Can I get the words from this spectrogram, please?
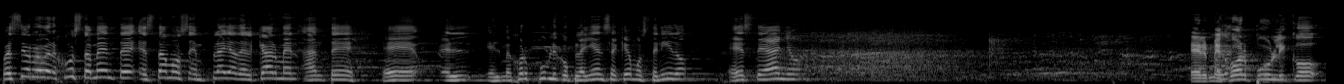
Pues tío Robert, justamente estamos en Playa del Carmen ante eh, el, el mejor público playense que hemos tenido este año. El mejor público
